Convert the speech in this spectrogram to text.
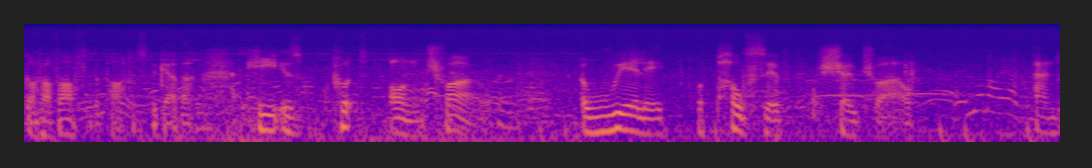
got off after the parties together. He is put on trial, a really repulsive show trial and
